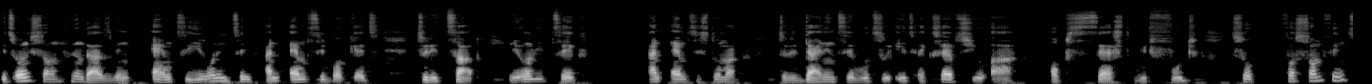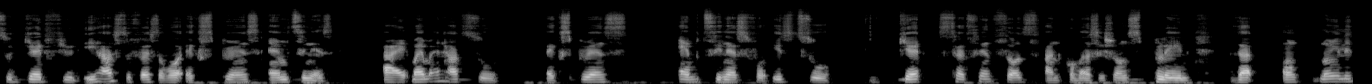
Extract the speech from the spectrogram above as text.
It's only something that has been empty. You only take an empty bucket to the tap. You only take an empty stomach to the dining table to eat, except you are obsessed with food. So, for something to get filled, it has to first of all experience emptiness. I my mind had to experience emptiness for it to get certain thoughts and conversations plain that unknowingly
